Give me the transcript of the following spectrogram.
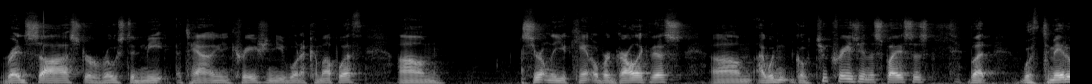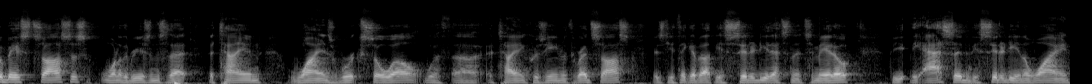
red sauced or roasted meat Italian creation you'd want to come up with. Um, certainly, you can't over garlic this. Um, I wouldn't go too crazy in the spices, but with tomato-based sauces, one of the reasons that Italian wines work so well with uh, Italian cuisine with red sauce is you think about the acidity that's in the tomato, the, the acid, the acidity in the wine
